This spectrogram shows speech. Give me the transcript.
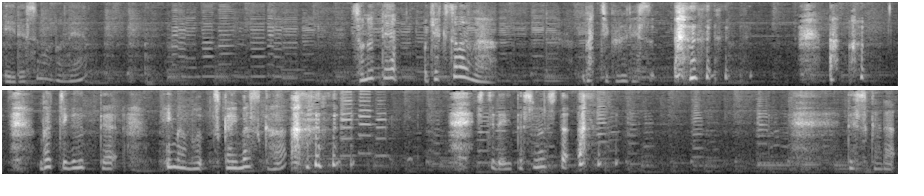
いいですものね。その点お客様はバッチグーです。あバッチグーって今も使いますか？失礼いたしました。ですから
